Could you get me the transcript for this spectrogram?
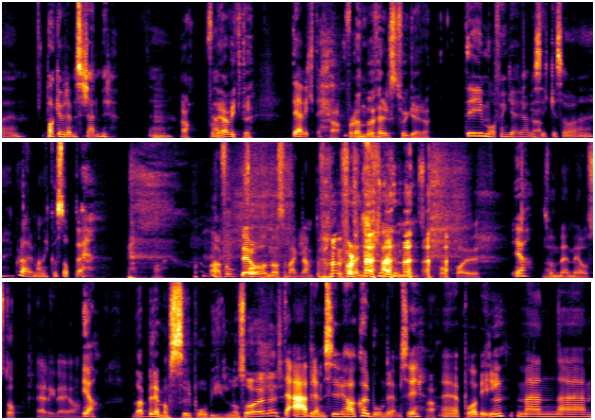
eh, pakke bremseskjermer. Mm. Ja, for det er viktig. det er viktig. Ja, for den bør helst fungere. De må fungere, ja. Hvis Ja. ikke så eh, klarer man ikke å stoppe. Nei, for, Det er for, òg noe som jeg glemte. Du har den skjermen som popper ut, Ja. som er med å stoppe hele greia. ja. Det er bremser på bilen også, eller? Det er bremser. Vi har karbonbremser Ja. eh, på bilen, men eh,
